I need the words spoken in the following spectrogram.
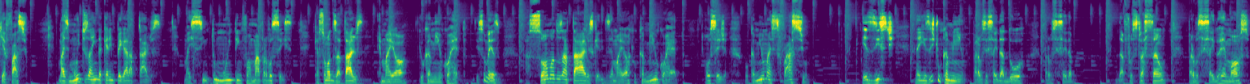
que é fácil, mas muitos ainda querem pegar atalhos. Mas sinto muito em informar para vocês que a soma dos atalhos é maior que o caminho correto. Isso mesmo, a soma dos atalhos, queridos, é maior que o caminho correto. Ou seja, o caminho mais fácil existe, né? E existe um caminho para você sair da dor, para você sair da, da frustração, para você sair do remorso,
